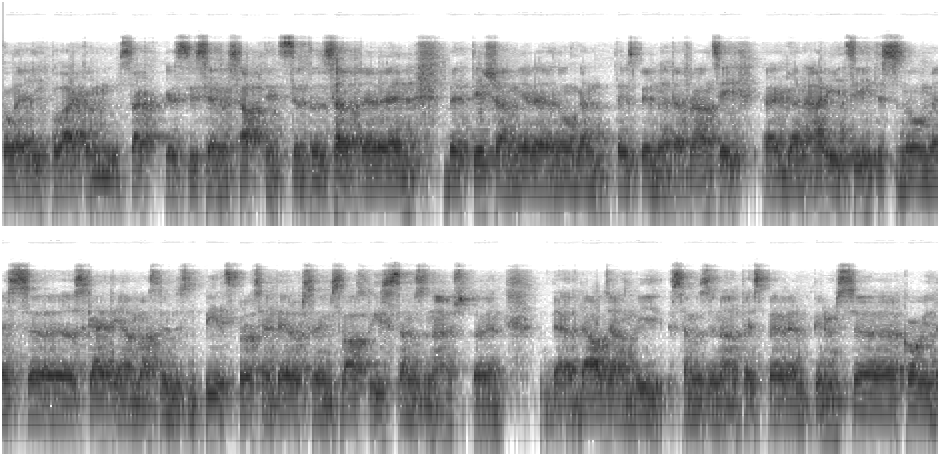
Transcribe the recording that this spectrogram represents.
kolēģi ik pa laikam saka, ka es visiem esmu apnicis ar to savu PVN, bet tiešām ir nu, gan tevis pieminētā Francija, gan arī citas. Nu, mēs uh, skaitījām 85% Eiropas Savienības valstu ir samazinājušas PVN. Daudzām bija samazinātais PVN pirms Covid.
